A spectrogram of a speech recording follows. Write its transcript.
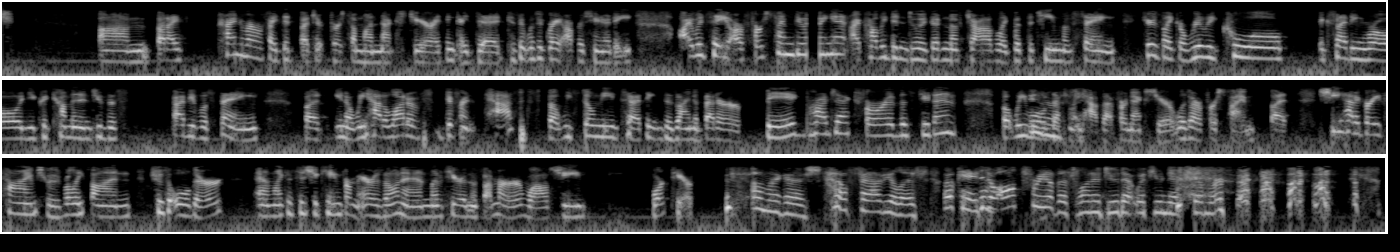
Um, but I trying to remember if I did budget for someone next year. I think I did because it was a great opportunity. I would say our first time doing it, I probably didn't do a good enough job like with the team of saying, here's like a really cool, exciting role and you could come in and do this fabulous thing. But, you know, we had a lot of different tasks, but we still need to, I think, design a better big project for the student, but we will definitely have that for next year. It was our first time. But she had a great time. She was really fun. She was older. And like I said, she came from Arizona and lived here in the summer while she worked here. oh my gosh, how fabulous. Okay, so all three of us want to do that with you next summer.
